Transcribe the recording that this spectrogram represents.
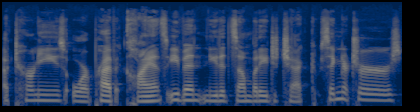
attorneys or private clients even needed somebody to check signatures,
